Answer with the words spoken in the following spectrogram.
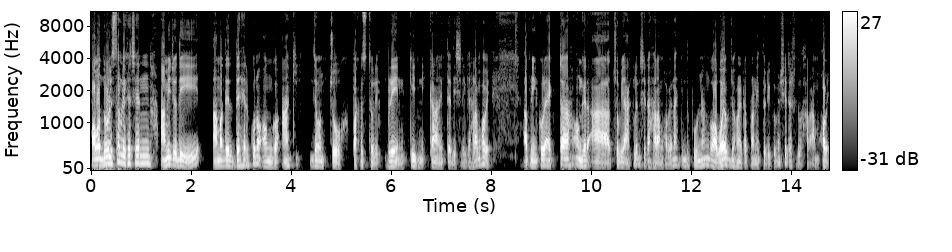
মোহাম্মদ নুরুল ইসলাম লিখেছেন, আমি যদি আমাদের দেহের কোনো অঙ্গ আঁকি, যেমন চোখ, পাকস্থলী, ব্রেন, কিডনি, কান ইত্যাদি সেটা কি হারাম হবে? আপনি করে একটা অঙ্গের ছবি আঁকলেন, সেটা হারাম হবে না। কিন্তু পূর্ণাঙ্গ অবয়ব যখন একটা প্রাণী তৈরি করবেন, সেটা শুধু হারাম হবে।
